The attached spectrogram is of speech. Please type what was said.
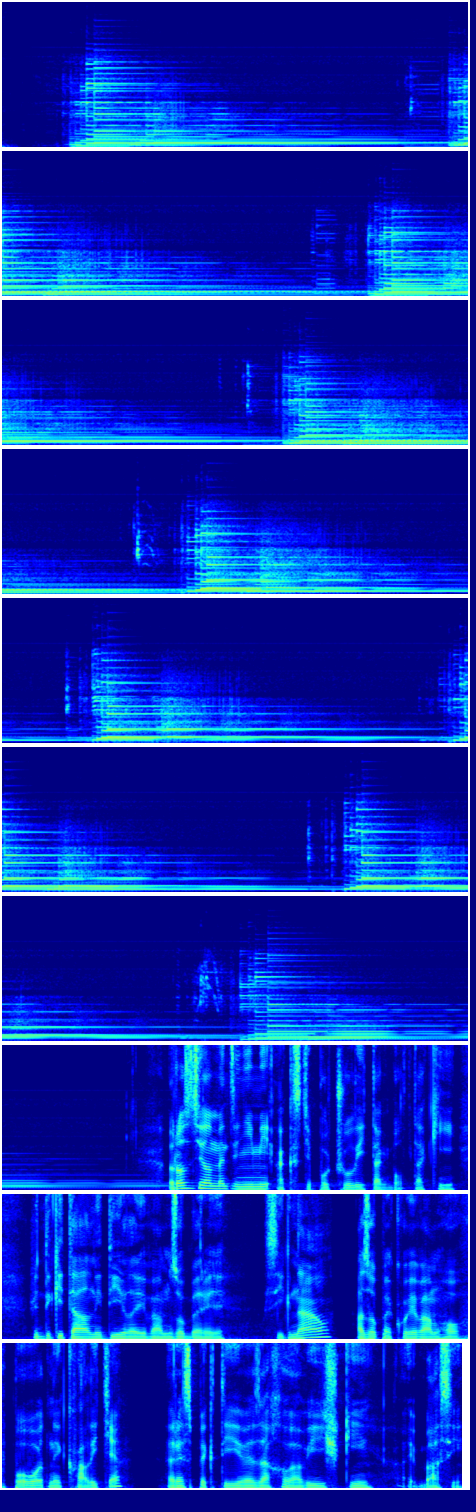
Rozdiel medzi nimi, ak ste počuli, tak bol taký, že digitálny delay vám zoberie signál a zopakuje vám ho v pôvodnej kvalite, respektíve zachová výšky aj basy.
